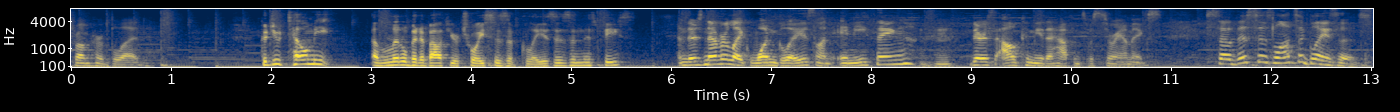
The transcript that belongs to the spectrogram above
from her blood. Could you tell me a little bit about your choices of glazes in this piece? And there's never like one glaze on anything. Mm-hmm. There's alchemy that happens with ceramics. So this is lots of glazes.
